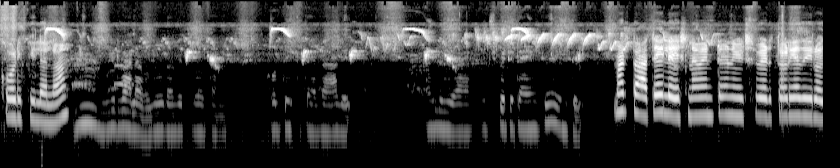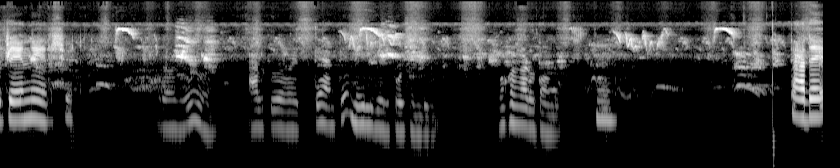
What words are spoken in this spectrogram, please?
కోడి పిల్లల చూడండి ఎట్లా అవుతాను టైంకి ఉంటాయి. మరి తాతయ్య లేచిన వెంటనే నీడ్చి పెడతాడు కదా ఈరోజు ఏంది వాళ్ళకు ఎత్తే అంటే నీళ్ళు ముఖం కడుగుతాడు. తాతయ్య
